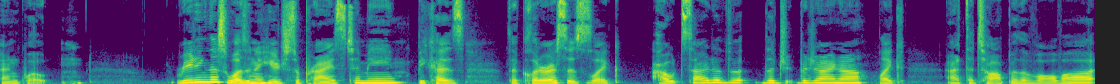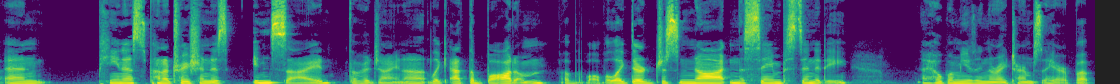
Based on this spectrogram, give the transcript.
End quote. Reading this wasn't a huge surprise to me because the clitoris is like outside of the, the g- vagina, like at the top of the vulva, and penis penetration is inside the vagina, like at the bottom of the vulva. Like they're just not in the same vicinity. I hope I'm using the right terms here, but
